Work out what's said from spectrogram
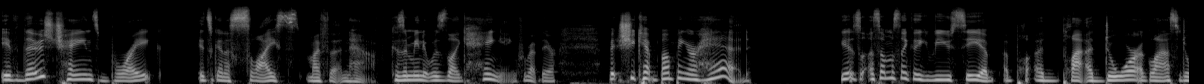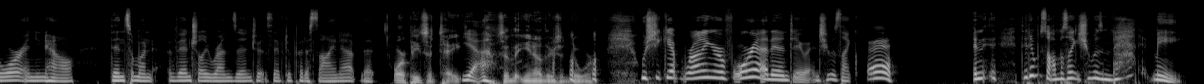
if those chains break, it's going to slice my foot in half. Because I mean, it was like hanging from up there. But she kept bumping her head. It's, it's almost like if you see a, a, a, pla- a door, a glass door, and you know how then someone eventually runs into it. So they have to put a sign up that, Or a piece of tape. yeah. So that you know there's a door. Well, she kept running her forehead into it. And she was like, oh. And it, then it was almost like she was mad at me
